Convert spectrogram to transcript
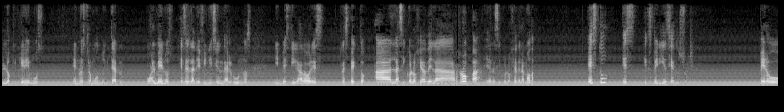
lo que queremos en nuestro mundo interno, o al menos esa es la definición de algunos investigadores respecto a la psicología de la ropa y a la psicología de la moda. Esto es experiencia de usuario. Pero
